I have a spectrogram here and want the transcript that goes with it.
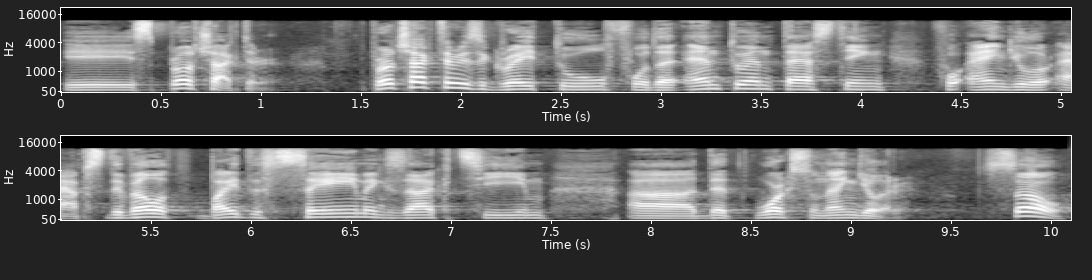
is Protractor. Protractor is a great tool for the end-to-end -end testing for Angular apps, developed by the same exact team uh, that works on Angular. So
